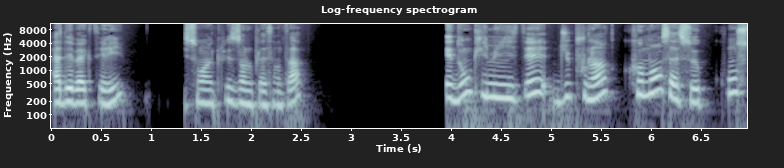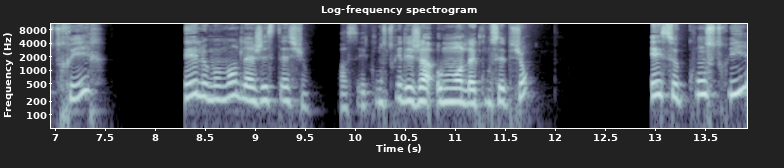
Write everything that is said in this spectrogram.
à des bactéries qui sont incluses dans le placenta. Et donc, l'immunité du poulain commence à se construire dès le moment de la gestation. c'est construit déjà au moment de la conception et se construit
